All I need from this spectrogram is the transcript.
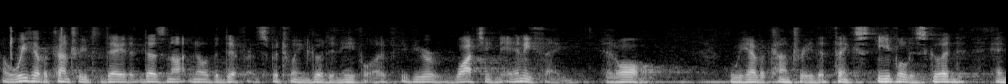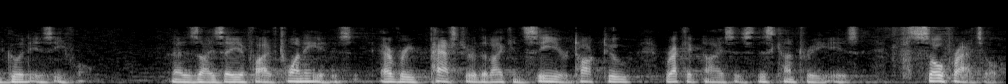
Uh, we have a country today that does not know the difference between good and evil. If you're watching anything at all, we have a country that thinks evil is good and good is evil. That is Isaiah 5:20. It is every pastor that I can see or talk to recognizes this country is so fragile.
